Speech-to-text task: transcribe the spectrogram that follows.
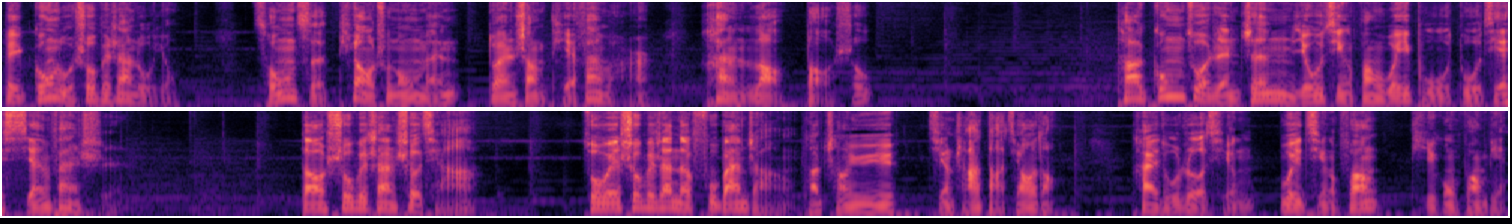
被公路收费站录用。从此跳出农门，端上铁饭碗，旱涝保收。他工作认真，有警方围捕堵截嫌犯时，到收费站设卡。作为收费站的副班长，他常与警察打交道，态度热情，为警方提供方便。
